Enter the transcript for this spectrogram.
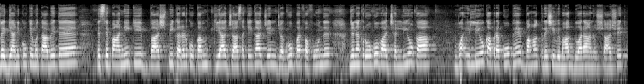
वैज्ञानिकों के मुताबिक, इससे पानी की वाष्पीकरण को कम किया जा सकेगा। जिन जगहों पर फफूंद जनक रोगों व झल्लियों का व इल्लियों का प्रकोप है, वहाँ कृषि विभाग द्वारा अनुशासित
